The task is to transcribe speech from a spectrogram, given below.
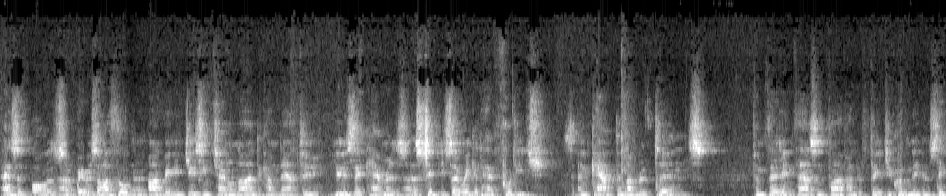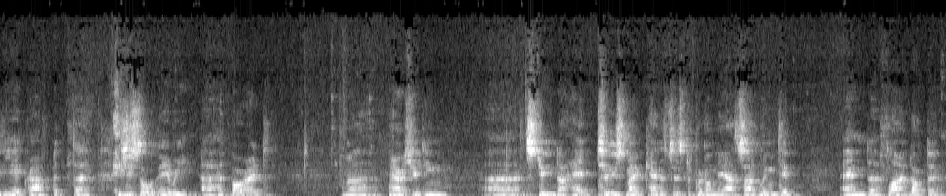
As it was, uh, whereas I thought uh, I'd been inducing Channel 9 to come down to use their cameras uh, simply so we could have footage and count the number of turns. From 13,500 feet, you couldn't even see the aircraft, but uh, as you saw there, we uh, had borrowed from a parachuting student I had two smoke canisters to put on the outside wingtip, and uh, Flying Doctor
